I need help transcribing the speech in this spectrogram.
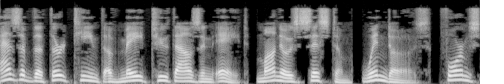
As of 13 May 2008, Mono's system, Windows, Forms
